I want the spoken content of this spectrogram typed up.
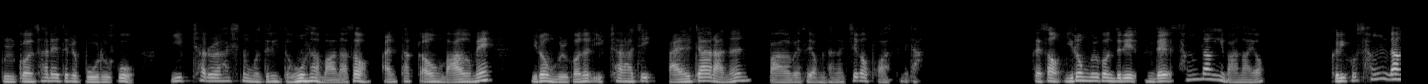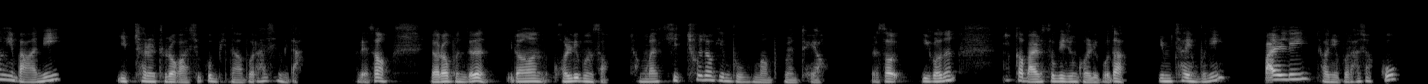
물건 사례들을 모르고 입찰을 하시는 분들이 너무나 많아서 안타까운 마음에 이런 물건을 입찰하지 말자라는 마음에서 영상을 찍어 보았습니다. 그래서 이런 물건들이 근데 상당히 많아요. 그리고 상당히 많이 입찰을 들어가시고 미납을 하십니다. 그래서 여러분들은 이런 권리 분석 정말 기초적인 부분만 보면 돼요. 그래서 이거는 아까 말소기준 권리보다 임차인분이 빨리 전입을 하셨고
